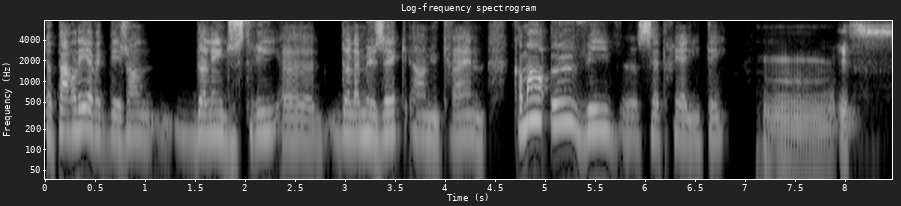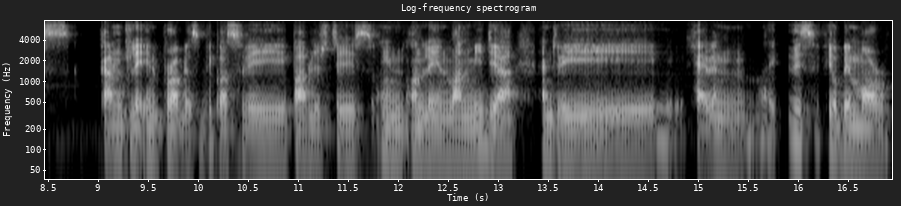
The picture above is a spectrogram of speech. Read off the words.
de parler avec des gens de l'industrie euh, de la musique en Ukraine? Comment eux vivent cette réalité? Mm, it's currently in progress because we published this in only in one media and we haven't like this will be more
